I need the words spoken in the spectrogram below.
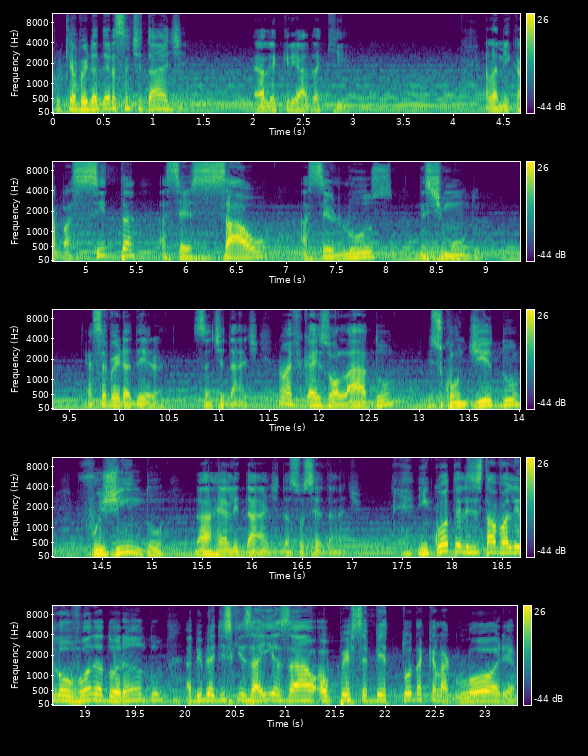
porque a verdadeira santidade, ela é criada aqui. ela me capacita a ser sal, a ser luz neste mundo. Essa é a verdadeira santidade. Não é ficar isolado, escondido, fugindo da realidade da sociedade. Enquanto eles estavam ali louvando e adorando, a Bíblia diz que Isaías, ao perceber toda aquela glória,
